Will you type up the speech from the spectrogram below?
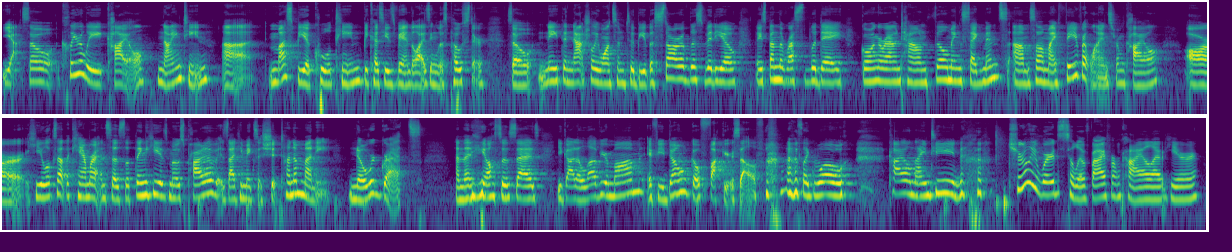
Yeah, so clearly Kyle, 19, uh, must be a cool teen because he's vandalizing this poster. So Nathan naturally wants him to be the star of this video. They spend the rest of the day going around town filming segments. Um, some of my favorite lines from Kyle are he looks at the camera and says the thing he is most proud of is that he makes a shit ton of money, no regrets. And then he also says, You gotta love your mom. If you don't, go fuck yourself. I was like, Whoa, Kyle 19. Truly words to live by from Kyle out here.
